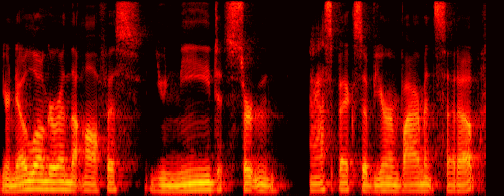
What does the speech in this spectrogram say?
You're no longer in the office. You need certain aspects of your environment set up.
